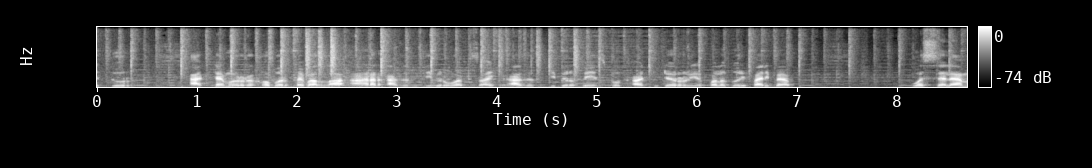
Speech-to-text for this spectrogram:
এদূৰ আজ টাইমৰ খবৰ পেবাল্লা আৰ আৰ আজাদ টিভিৰ ওয়েবসাইট আজাদ টিভিৰ ফেচবুক আৰু টুইটাৰৰ ফল কৰি পাৰিবা। ৱাচালাম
